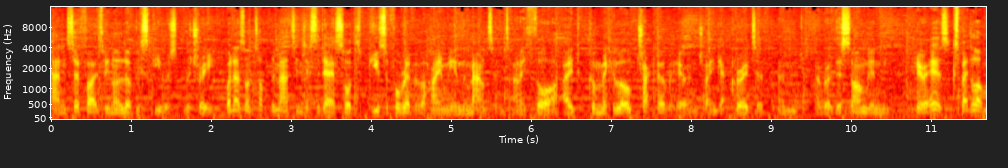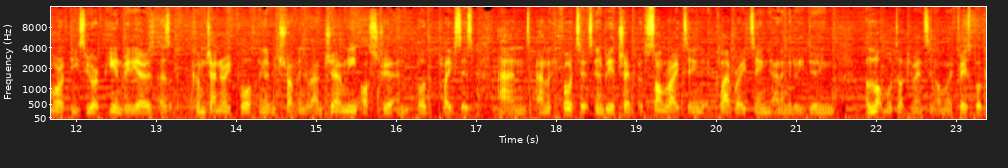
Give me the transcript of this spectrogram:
and so far it's been a lovely ski retreat. When I was on top of the mountains yesterday I saw this beautiful river behind me in the mountains and I thought I'd come make a little trek over here and try and get creative and I wrote this song and here it is. Expect a lot more of these European videos as come January 4th I'm going to be travelling around Germany, Austria and other places and I'm looking forward to it. It's going to be a trip of songwriting, collaborating and I'm going to be doing a lot more documenting on my Facebook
